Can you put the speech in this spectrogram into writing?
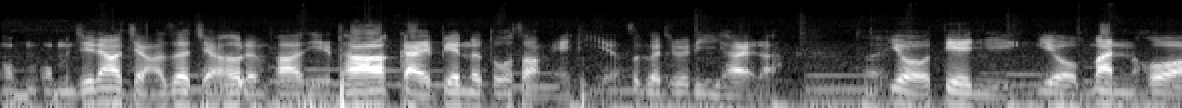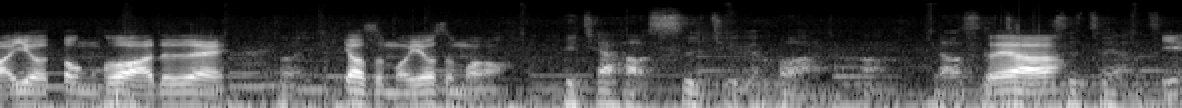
我们我们今天要讲的这甲贺人发帖，它改编了多少媒体啊？这个就厉害了，对，又有电影，又有漫画，又有动画，对不对？对，要什么有什么。比较好视觉化哈。老师对啊是这样子因，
